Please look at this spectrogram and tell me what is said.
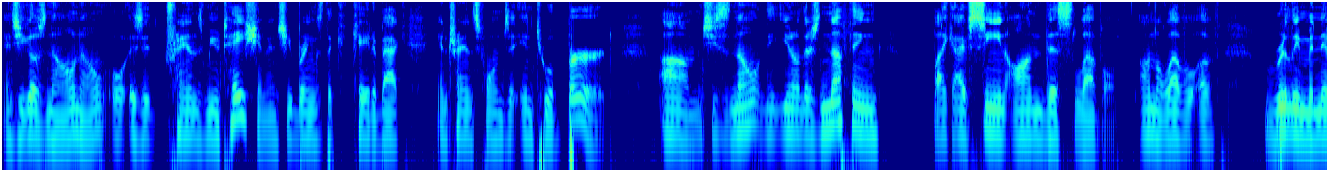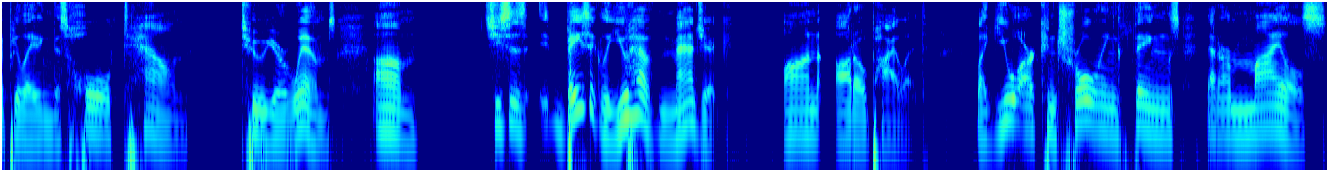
And she goes, No, no. Or is it transmutation? And she brings the cicada back and transforms it into a bird. Um, she says, no, you know, there's nothing like I've seen on this level, on the level of really manipulating this whole town to your whims. Um, she says, basically, you have magic on autopilot. Like you are controlling things that are miles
